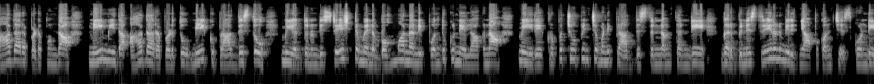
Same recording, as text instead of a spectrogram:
ఆధారపడకుండా మీ మీద ఆధారపడుతూ మీకు ప్రార్థిస్తూ మీ యొద్ద నుండి శ్రేష్టమైన బహుమానాన్ని పొందుకునేలాగున మీరే కృప చూపించమని ప్రార్థిస్తున్నాం తండ్రి. గర్భిణీ స్త్రీలను మీరు జ్ఞాపకం చేసుకోండి.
